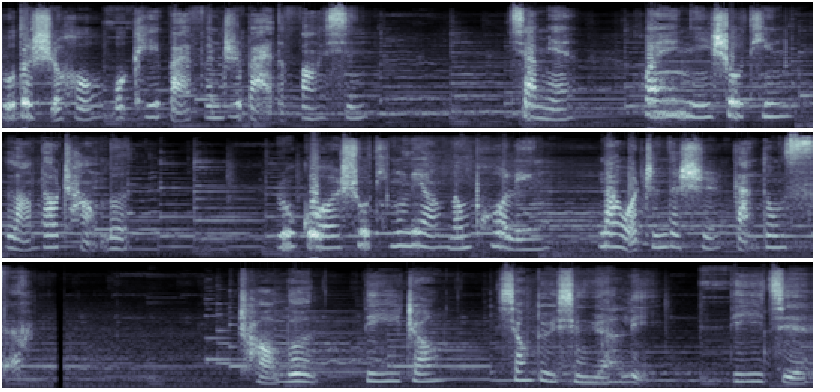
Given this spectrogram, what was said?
读的时候我可以百分之百的放心。下面，欢迎您收听《狼道长论》。如果收听量能破零，那我真的是感动死了。场论第一章相对性原理第一节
